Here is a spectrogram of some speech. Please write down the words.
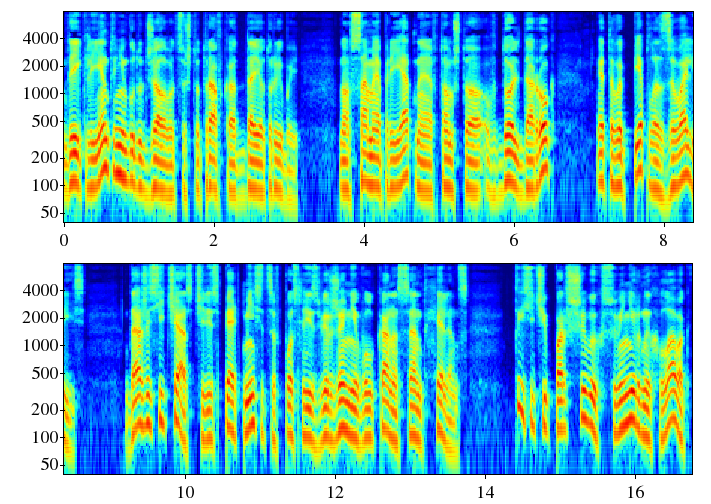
да и клиенты не будут жаловаться, что травка отдает рыбой. Но самое приятное в том, что вдоль дорог этого пепла завались. Даже сейчас, через пять месяцев после извержения вулкана Сент-Хеленс, тысячи паршивых сувенирных лавок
